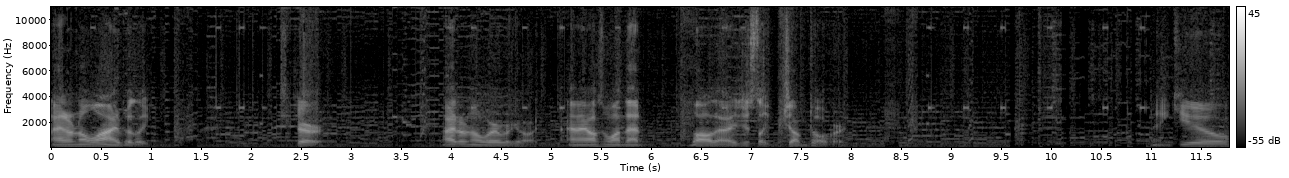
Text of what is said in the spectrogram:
I don't know why, but like, sure. I don't know where we're going. And I also want that ball that I just like jumped over. Thank you.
